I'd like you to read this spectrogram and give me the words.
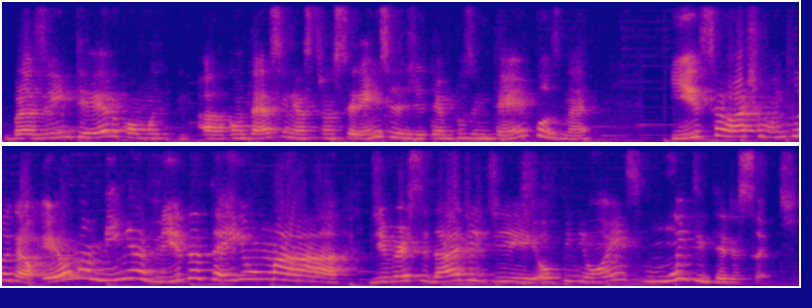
Brasil inteiro, como acontecem as transferências de tempos em tempos, né? E isso eu acho muito legal. Eu, na minha vida, tenho uma diversidade de opiniões muito interessante.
